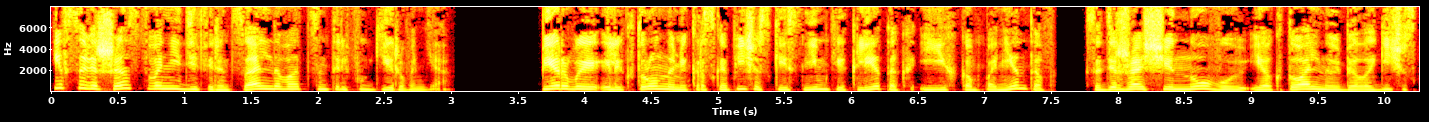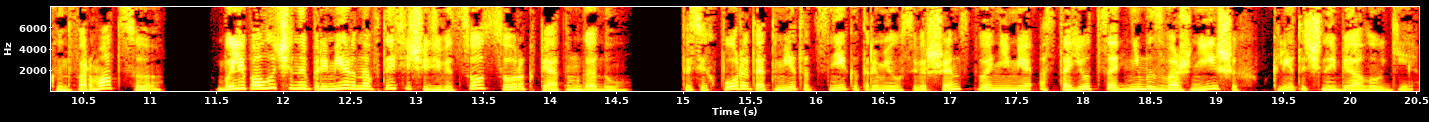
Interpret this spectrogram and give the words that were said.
и в совершенствовании дифференциального центрифугирования. Первые электронно-микроскопические снимки клеток и их компонентов, содержащие новую и актуальную биологическую информацию, были получены примерно в 1945 году. До сих пор этот метод с некоторыми усовершенствованиями остается одним из важнейших в клеточной биологии.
